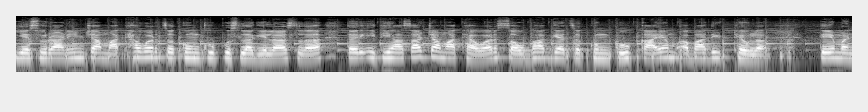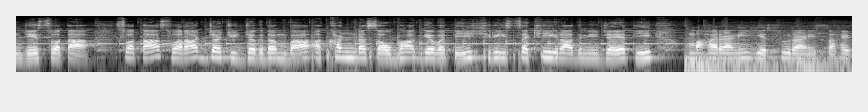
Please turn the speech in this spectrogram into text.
येसुराणींच्या माथ्यावरचं कुंकू पुसलं गेलं असलं तर इतिहासाच्या माथ्यावर सौभाग्याचं कुंकू कायम अबाधित ठेवलं. ते म्हणजे स्वतः स्वतः स्वराज्याची जगदंबा अखंड सौभाग्यवती श्री सखी राधनी जयती महाराणी येसुराणी साहेब.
